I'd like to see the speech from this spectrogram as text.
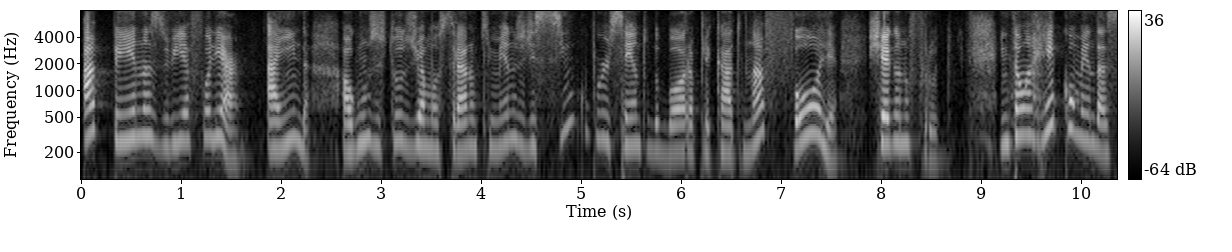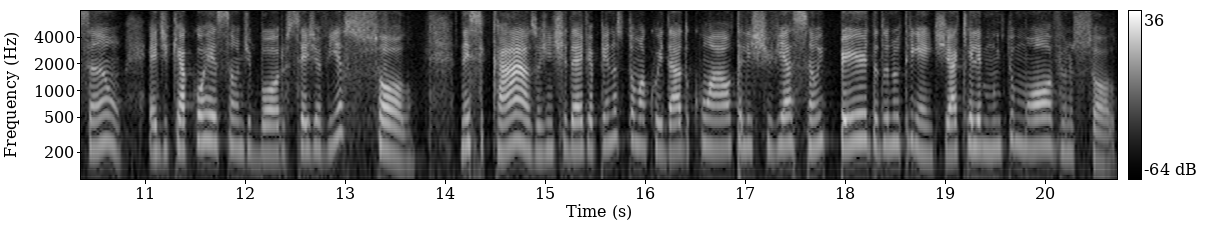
apenas via foliar. Ainda, alguns estudos já mostraram que menos de 5% do boro aplicado na folha chega no fruto. Então, a recomendação é de que a correção de boro seja via solo. Nesse caso, a gente deve apenas tomar cuidado com a alta lixiviação e perda do nutriente, já que ele é muito móvel no solo.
